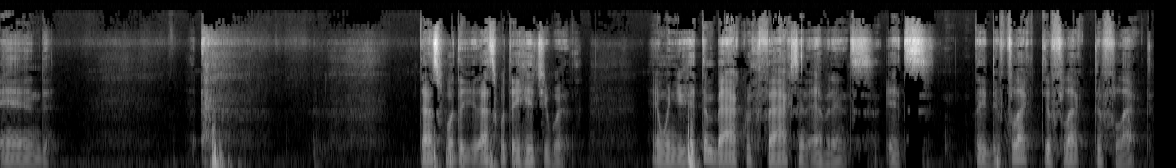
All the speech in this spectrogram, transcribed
and that's what they that's what they hit you with. And when you hit them back with facts and evidence, it's they deflect, deflect, deflect.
